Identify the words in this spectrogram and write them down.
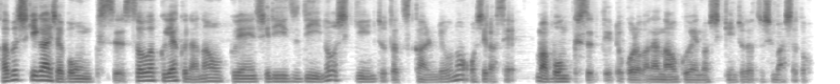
株式会社ボンクス、総額約7億円シリーズ D の資金調達完了のお知らせ。まあ、ボンクスっていうところが7億円の資金調達しましたと。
